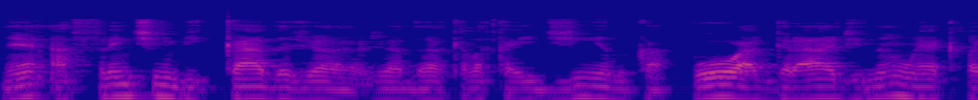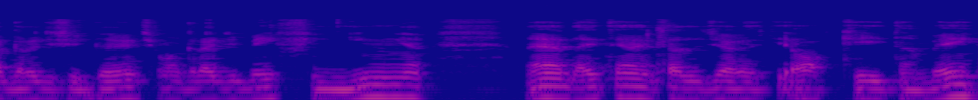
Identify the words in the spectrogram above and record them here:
né? A frente embicada já, já dá aquela caidinha no capô, a grade não é aquela grade gigante, é uma grade bem fininha, né? Daí tem a entrada de ar aqui, ok também.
